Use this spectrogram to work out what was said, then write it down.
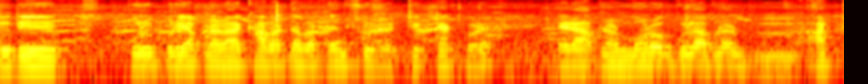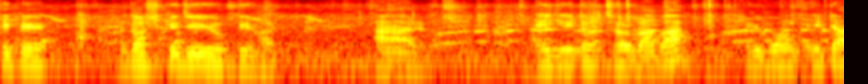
যদি পুরোপুরি আপনারা খাবার দাবার দেন ঠিকঠাক করে। এরা আপনার মোরগগুলো আপনার আট থেকে দশ কেজি অবধি হয়। আর এই যে এটা হচ্ছে ওর বাবা এবং এটা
